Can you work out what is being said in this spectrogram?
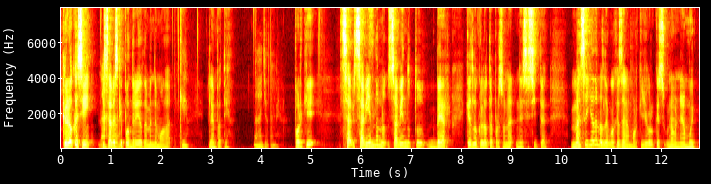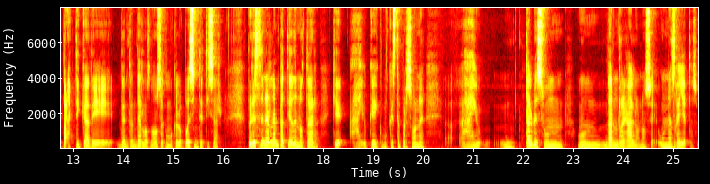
Creo que sí. ¿Y sabes qué pondría yo también de moda? ¿Qué? La empatía. Ah, yo también. Porque sab- sabiendo, sabiendo tú ver qué es lo que la otra persona necesita, más allá de los lenguajes del amor, que yo creo que es una manera muy práctica de, de entenderlos, ¿no? O sea, como que lo puedes sintetizar. Pero es tener la empatía de notar que, ay, ok, como que esta persona, ay, mm, tal vez un, un, dar un regalo, no sé, unas galletas.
